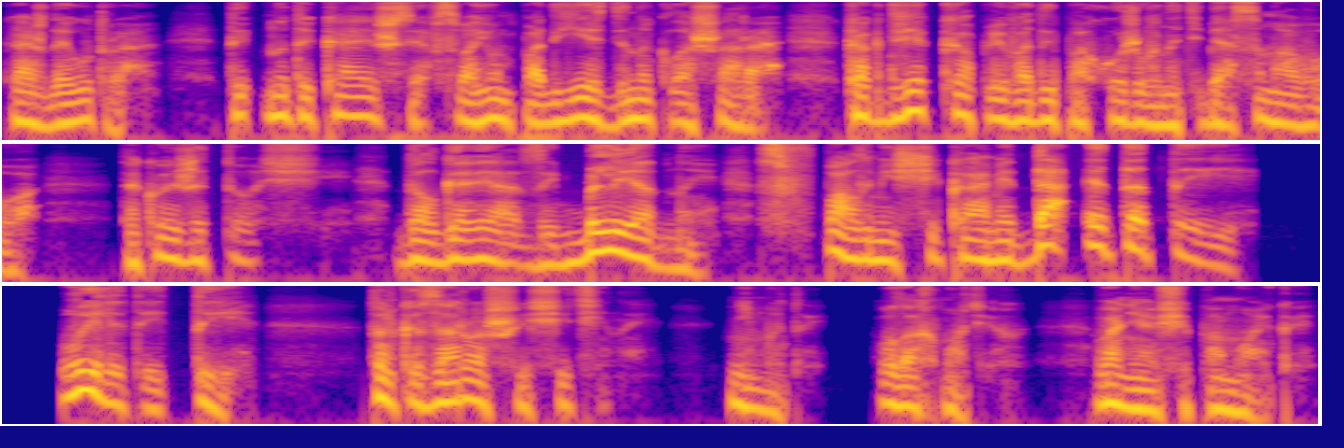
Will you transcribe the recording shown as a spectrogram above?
Каждое утро ты натыкаешься в своем подъезде на клошара, как две капли воды, похожего на тебя самого, такой же тощий, долговязый, бледный, с впалыми щеками. Да, это ты! Вылитый ты! Только заросший щетиной, немытый, в лохмотьях, воняющий помойкой,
